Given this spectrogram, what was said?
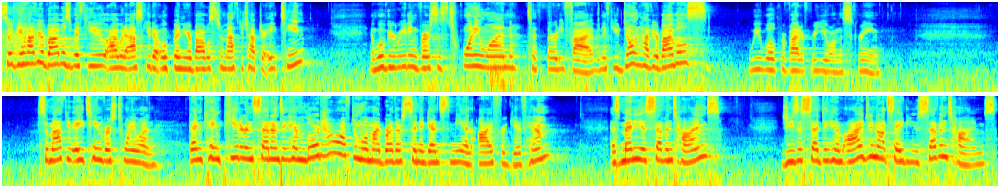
So if you have your Bibles with you, I would ask you to open your Bibles to Matthew chapter 18. And we'll be reading verses 21 to 35. And if you don't have your Bibles, we will provide it for you on the screen. So, Matthew 18, verse 21. Then came Peter and said unto him, Lord, how often will my brother sin against me and I forgive him? As many as seven times? Jesus said to him, I do not say to you seven times,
